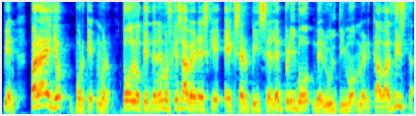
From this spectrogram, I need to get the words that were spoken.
Bien, para ello, porque, bueno, todo lo que tenemos que saber es que XRP se le privó del último mercado alcista.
